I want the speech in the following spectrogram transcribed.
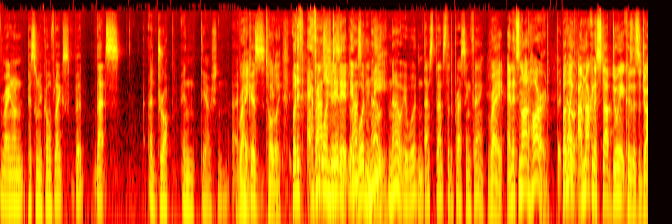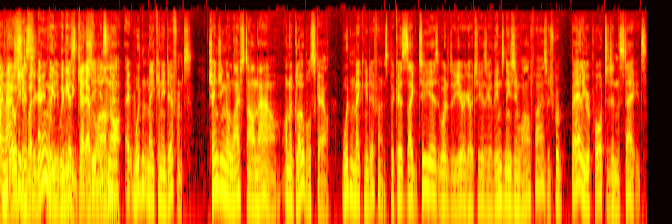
rain on piss on your cornflakes, but that's a drop in the ocean. Uh, right? Because totally. But if everyone did it, it wouldn't no, be No, it wouldn't. That's that's the depressing thing. right, and it's not hard. But, no- like, I'm not going to stop doing it because it's a drop I'm in the ocean. But we, we need to get everyone it's on not, It wouldn't make any difference. Changing your lifestyle now on a global scale wouldn't make any difference because, like two years, what a year ago, two years ago, the Indonesian wildfires, which were barely reported in the states,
